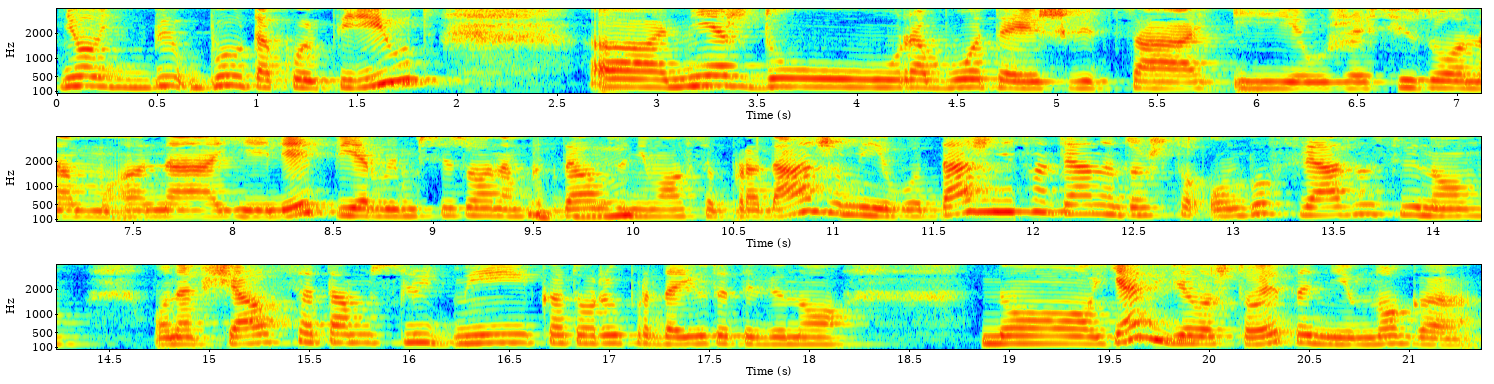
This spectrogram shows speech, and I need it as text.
у него был такой период, а, между работой швеца и уже сезоном а, на Еле, первым сезоном, когда mm-hmm. он занимался продажами, и вот даже несмотря на то, что он был связан с вином, он общался там с людьми, которые продают это вино, но я видела, что это немного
